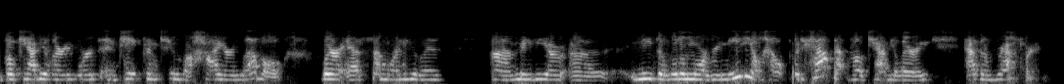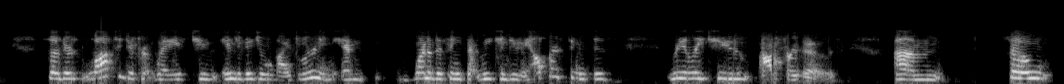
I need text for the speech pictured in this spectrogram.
vocabulary words and take them to a higher level, whereas someone who is uh, maybe a, uh, needs a little more remedial help would have that vocabulary as a reference. So there's lots of different ways to individualize learning and one of the things that we can do to help our students is really to offer those. Um, so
